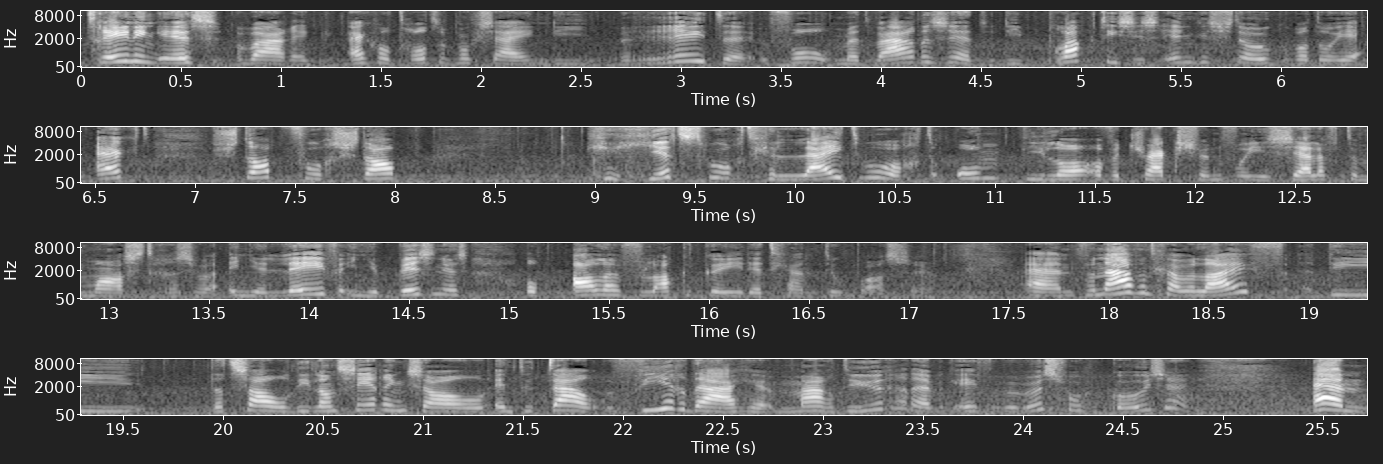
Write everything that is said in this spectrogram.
training is waar ik echt wel trots op mag zijn. Die reten vol met waarde zit. Die praktisch is ingestoken. Waardoor je echt stap voor stap gegidst wordt, geleid wordt om die law of attraction voor jezelf te masteren. Zowel in je leven, in je business, op alle vlakken kun je dit gaan toepassen. En vanavond gaan we live. Die, dat zal, die lancering zal in totaal vier dagen maar duren. Daar heb ik even bewust voor gekozen. En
